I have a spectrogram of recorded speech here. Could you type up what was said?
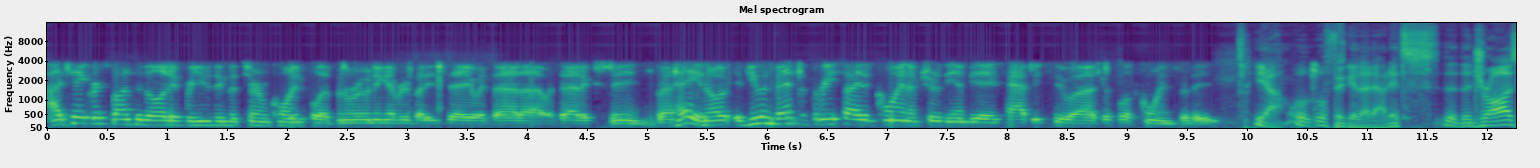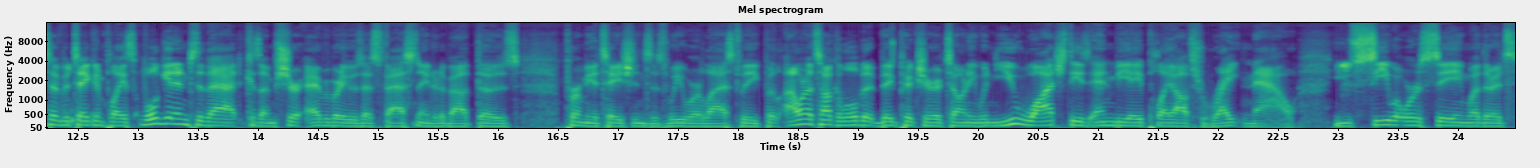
I take responsibility for using the term coin flip and ruining everybody's day with that uh, with that exchange. But hey, you know, if you invent the three sided coin, I'm sure the NBA is happy to uh, to flip coins for these. Yeah, we'll, we'll figure that out. It's the, the draws have been taken place. We'll get into that because I'm sure everybody was as fascinated about those permutations as we were last week. But I want to talk a little bit big picture here, Tony. When you watch these NBA playoffs right now, you see what we're seeing, whether it's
